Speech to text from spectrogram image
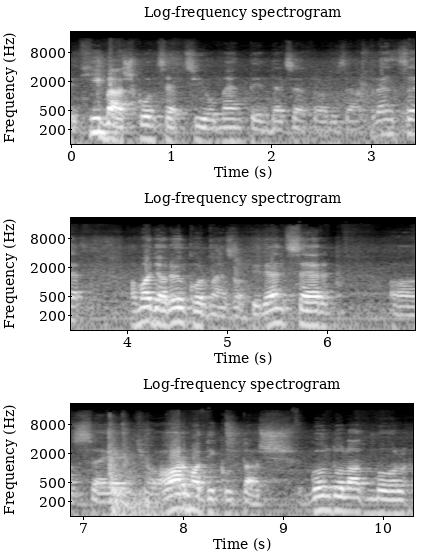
egy hibás koncepció mentén decentralizált rendszer. A magyar önkormányzati rendszer az egy harmadik utas gondolatból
